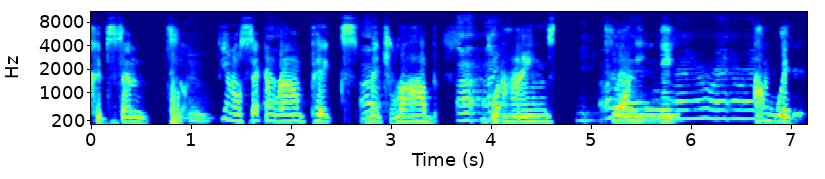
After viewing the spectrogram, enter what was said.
could send some, you know, second round picks, Uh, Mitch Rob, I- Grimes. all right, 28. all right, all right, all right. I'm with it.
